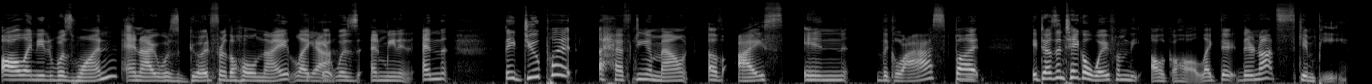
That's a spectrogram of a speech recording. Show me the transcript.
All I needed was one, and I was good for the whole night. Like Yeah. it was. I mean, it, and they do put a hefty amount of ice in the glass, but it doesn't take away from the alcohol. Like they're they're not skimpy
